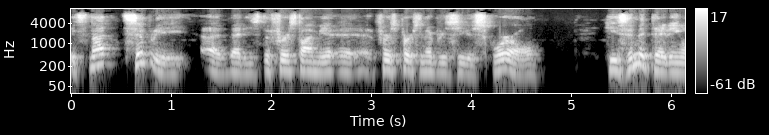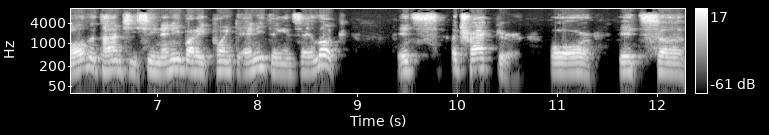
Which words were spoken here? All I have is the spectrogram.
it's not simply uh, that he's the first time, he, uh, first person ever to see a squirrel. He's imitating all the times he's seen anybody point to anything and say, look, it's a tractor or it's uh,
